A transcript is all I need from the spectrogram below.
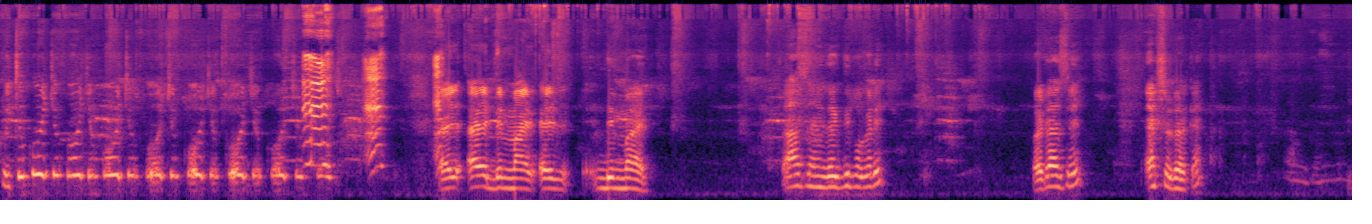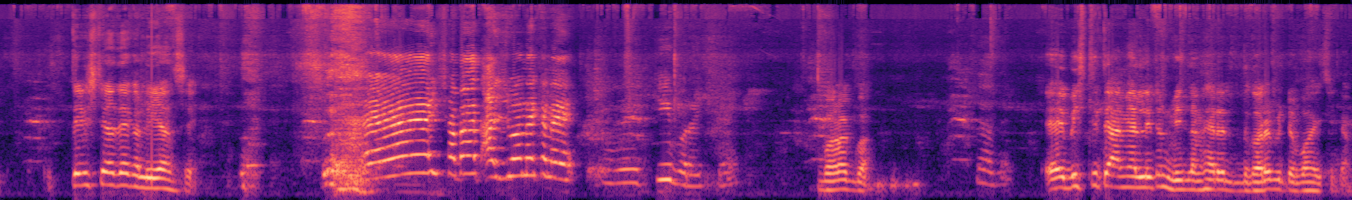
够久够久够久够久够久够久够久够久够久。এই এই দিন মার এই দিন মার আছে আমি দেখদি পকেটে কয়টা আছে? একশো টাকা। তিরিশ টাকা দিয়ে খালি আনছে। এই সাবাত আসব না এখানে। কি বলাইছে বরাকবা। এই বৃষ্টিতে আমি আর লিটন ভিজলাম হ্যাঁ ঘরের ভিতরে বহাইছিলাম।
